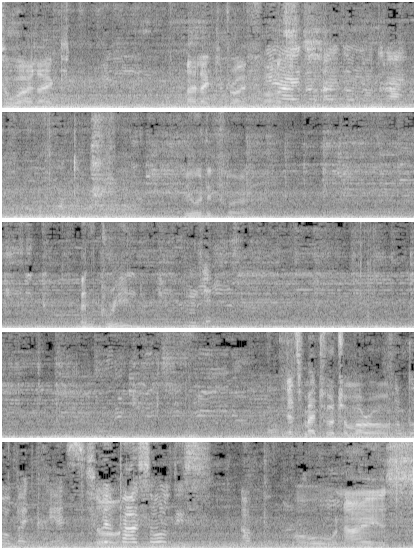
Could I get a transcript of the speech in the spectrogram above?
too, I like I like to drive fast. Yeah, I don't. I don't know drive motorbike. Beautiful. And green. Yeah. That's my tour tomorrow. Or go back. Yes. So- we will pass all this up. Oh, nice.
